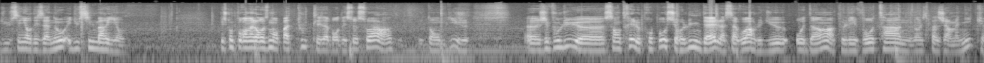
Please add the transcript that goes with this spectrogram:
du Seigneur des Anneaux et du Silmarillion. Puisqu'on ne pourra malheureusement pas toutes les aborder ce soir, hein, le temps oblige, euh, j'ai voulu euh, centrer le propos sur l'une d'elles, à savoir le dieu Odin, appelé Wotan dans l'espace germanique.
